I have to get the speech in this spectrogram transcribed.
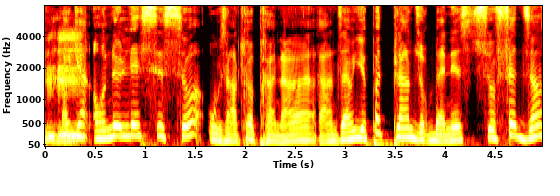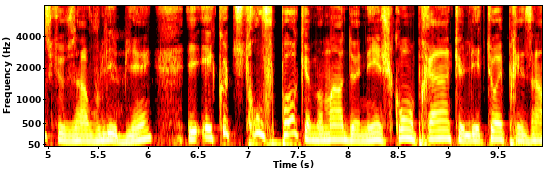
Mm-hmm. Regarde, on a laissé ça aux entrepreneurs en disant, il n'y a pas de plan d'urbanisme, ça, faites-en ce que vous en voulez bien. Et écoute, tu trouves pas qu'à un moment donné, je comprends que l'État est présent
